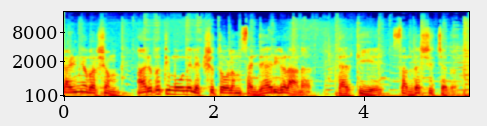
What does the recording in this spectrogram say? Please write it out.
കഴിഞ്ഞ വർഷം അറുപത്തിമൂന്ന് ലക്ഷത്തോളം സഞ്ചാരികളാണ് ടർക്കിയെ സന്ദർശിച്ചത്.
